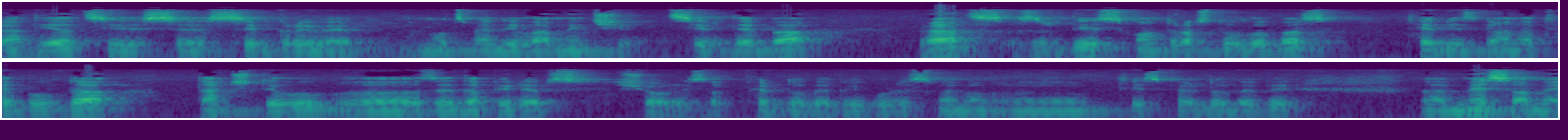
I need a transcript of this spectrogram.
რადიაციის სიმკვრივე მოწმენდილ ამინში ცირდება, რაც ზრდის კონტრასტულობას თების განათებულ და დაჭდილ ზედაპირებს შორის. ფერდობები გულისხმება მთის ფერდობები. მესამე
